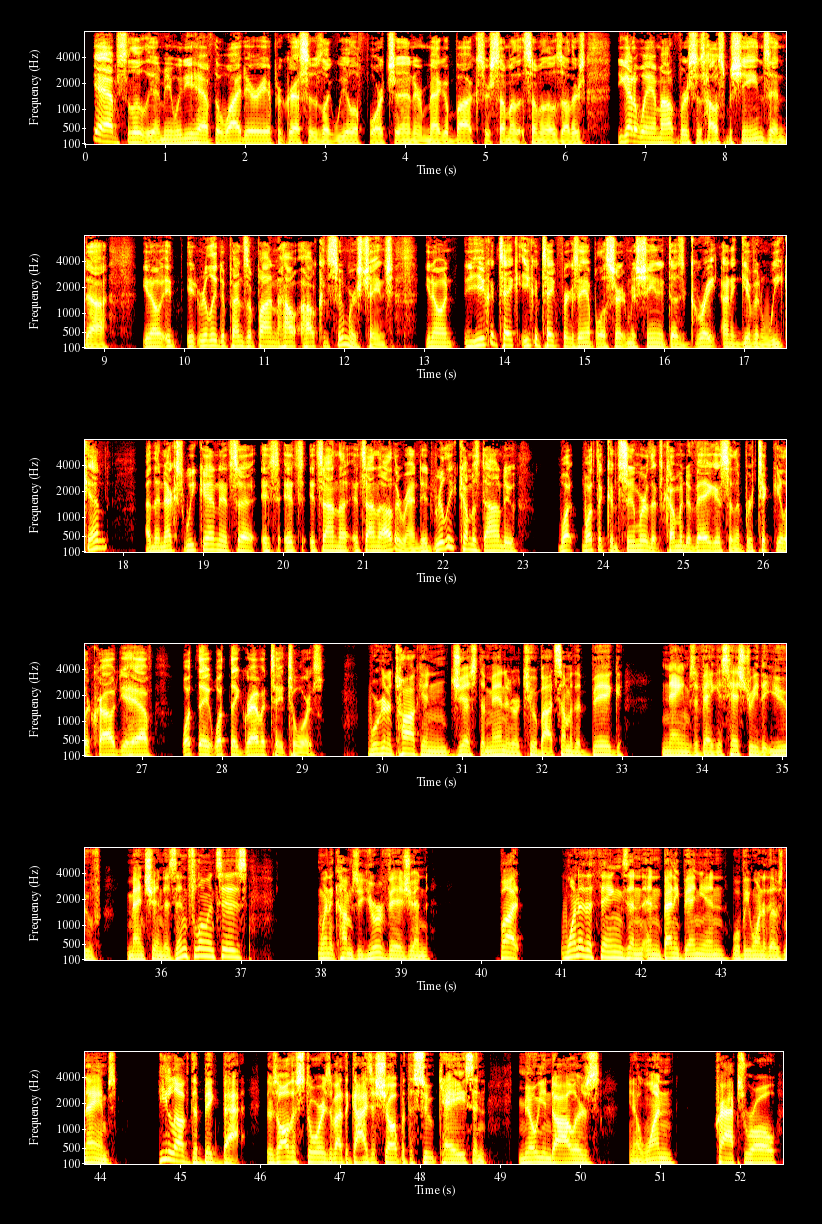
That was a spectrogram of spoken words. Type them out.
yeah, absolutely. I mean, when you have the wide area progressives like Wheel of Fortune or Megabucks or some of the, some of those others, you got to weigh them out versus house machines, and uh, you know, it, it really depends upon how, how consumers change. You know, and you could take you could take for example a certain machine it does great on a given weekend, and the next weekend it's a it's it's it's on the it's on the other end. It really comes down to what what the consumer that's coming to Vegas and the particular crowd you have, what they what they gravitate towards. We're going to talk in just a minute or two about some of the big names of Vegas history that you've mentioned as influences when it comes to your vision. But one of the things, and, and Benny Binion will be one of those names, he loved the big bat. There's all the stories about the guys that show up with the suitcase and million dollars, you know, one craps roll.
